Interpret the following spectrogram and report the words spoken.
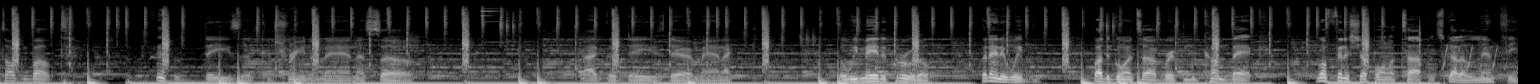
talking about days of Katrina, man. That's uh not good days there, man. I, but we made it through though. But anyway, about to go into our break. When we come back, we're gonna finish up on the topics. We got a lengthy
